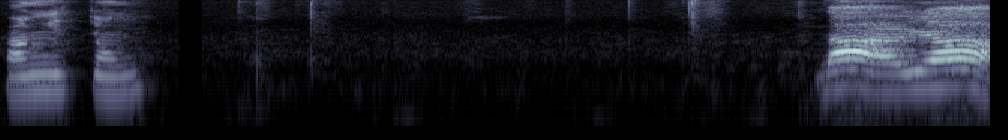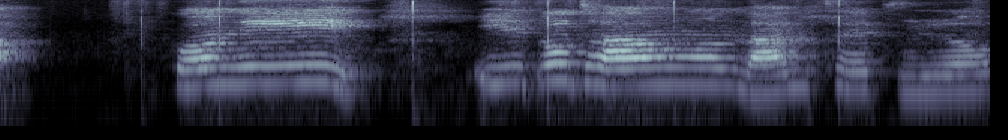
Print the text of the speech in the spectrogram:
망했죠. 나 알아. 건이 이거 잘하면 나한테 불려.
